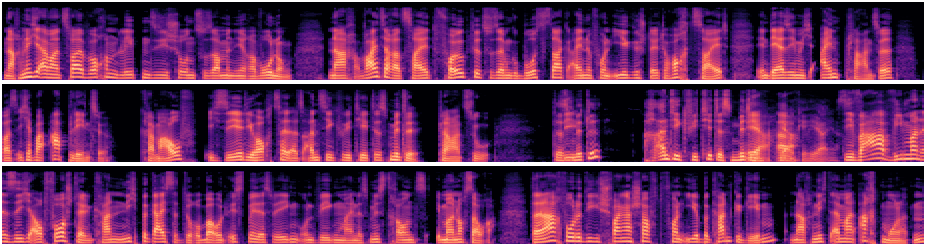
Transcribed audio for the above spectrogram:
Nach nicht einmal zwei Wochen lebten sie schon zusammen in ihrer Wohnung. Nach weiterer Zeit folgte zu seinem Geburtstag eine von ihr gestellte Hochzeit, in der sie mich einplante, was ich aber ablehnte. Klammer auf, ich sehe die Hochzeit als antiquitätes Mittel. Klammer zu. Das Die- Mittel? Ach, antiquitiertes Mittel. Ja, ah, ja. okay, ja, ja. Sie war, wie man es sich auch vorstellen kann, nicht begeistert darüber und ist mir deswegen und wegen meines Misstrauens immer noch sauer. Danach wurde die Schwangerschaft von ihr bekannt gegeben. Nach nicht einmal acht Monaten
